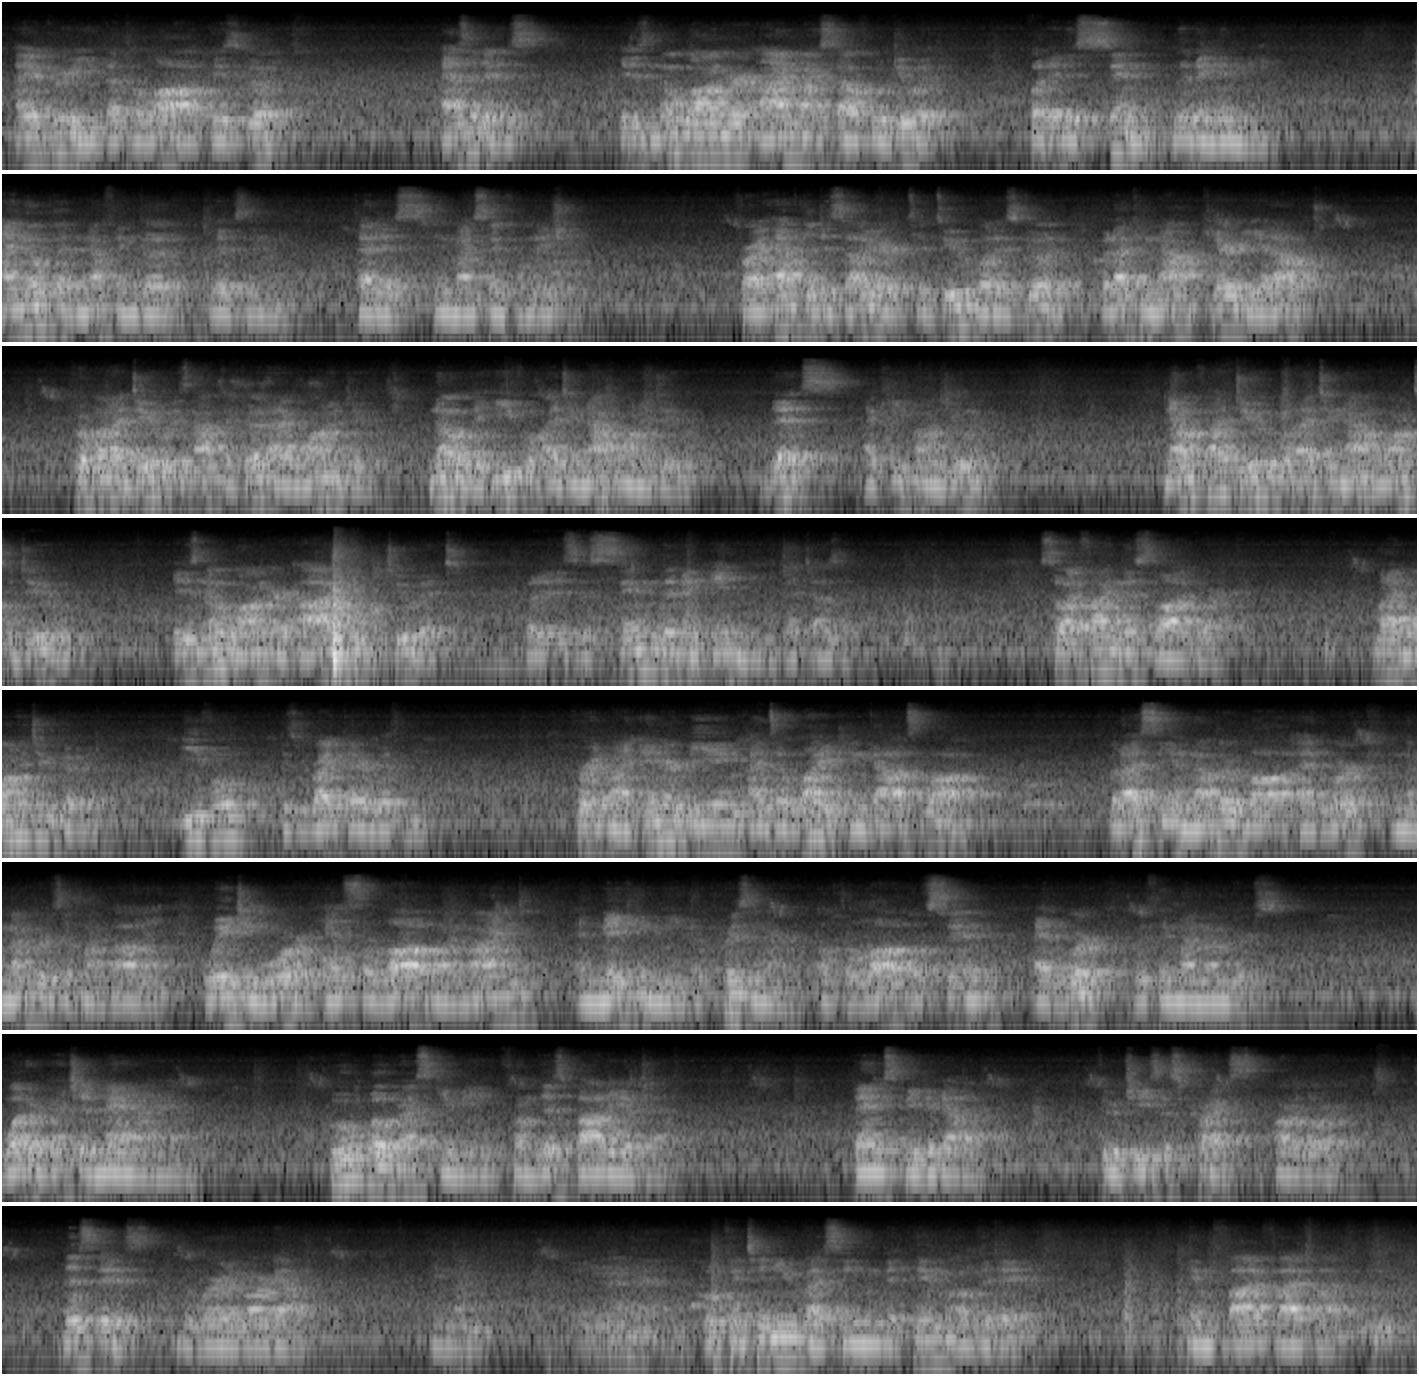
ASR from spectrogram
I agree that the law is good. As it is, it is no longer I myself who do it, but it is sin living in me. I know that nothing good lives in me, that is, in my sinful nature. For I have the desire to do what is good, but I cannot carry it out. For what I do is not the good I want to do. No, the evil I do not want to do. This I keep on doing. Now if I do what I do not want to do, it is no longer I who do it, but it is the sin living in me that does it. So I find this law at work. When I want to do good, evil is right there with me. For in my inner being I delight in God's law. But I see another law at work in the members of my body, waging war against the law of my mind and making me a prisoner of the law of sin at work within my members. What a wretched man I am! Who will rescue me from this body of death? Thanks be to God, through Jesus Christ our Lord. This is the word of our God. Amen. Amen. We'll continue by singing the hymn of the day, hymn 555.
